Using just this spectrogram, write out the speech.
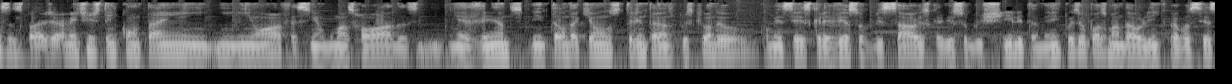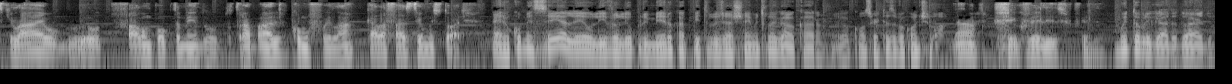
nossas histórias, geralmente, a gente tem que contar em, em, off, assim, algumas rodas, em, em, eventos. Então, daqui a uns 30 anos. Por isso que quando eu comecei a escrever sobre Bissau, eu escrevi sobre o Chile também. Depois eu posso mandar o link para vocês, que lá eu, eu falo um pouco também do, do trabalho, como foi lá. Cada fase tem uma história. É, eu comecei a ler o livro, eu li o primeiro capítulo e já achei muito legal, cara. Eu com certeza vou continuar. Ah, fico feliz, fico feliz. Muito obrigado, Eduardo.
